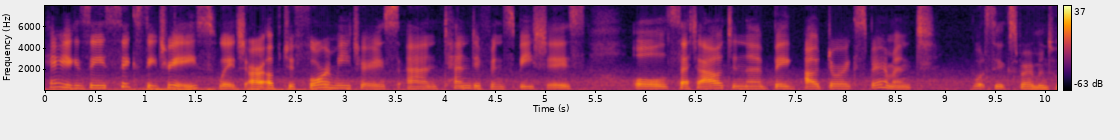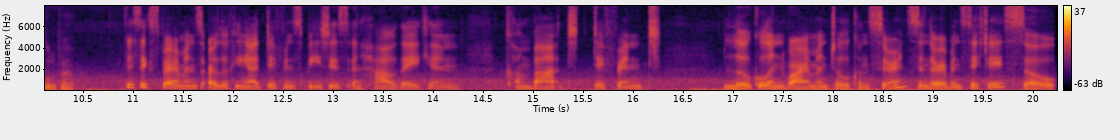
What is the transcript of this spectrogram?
Here you can see 60 trees, which are up to 4 metres and 10 different species, all set out in a big outdoor experiment. What's the experiment all about? These experiments are looking at different species and how they can combat different local environmental concerns in the urban cities. So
